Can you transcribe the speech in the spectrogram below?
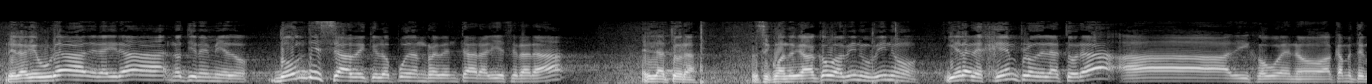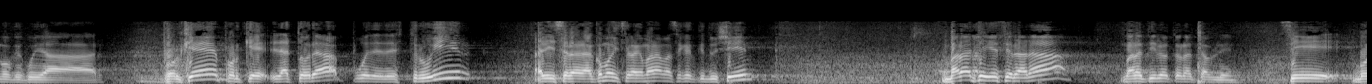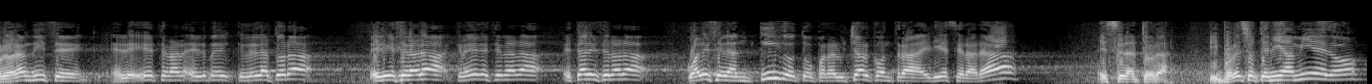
De la Geburá, de la Irá, no tiene miedo. ¿Dónde sabe que lo pueden reventar al Israelá? En la Torah. Entonces cuando Jacob vino, vino y era el ejemplo de la Torah, ah, dijo, bueno, acá me tengo que cuidar. ¿Por qué? Porque la Torah puede destruir al Israel. ¿Cómo dice la Gemara Masejet Kitushim? Barati Yeserará, Barati lo Torah Tablin. Si Bororán dice, el, el, la Torah, el Yeserará, creer el Yeserará, está el ¿Cuál es el antídoto para luchar contra Eliezer Ará? Es la Torah. Y por eso tenía miedo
